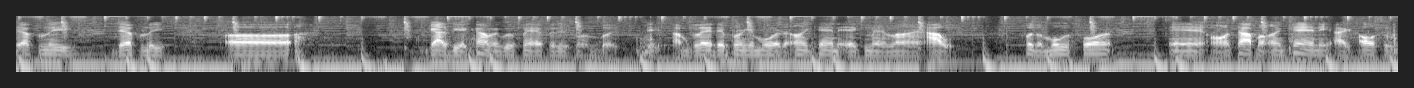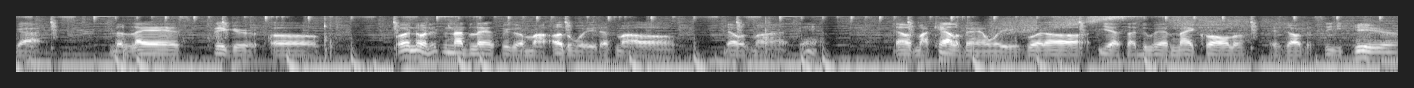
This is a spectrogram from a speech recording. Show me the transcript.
Definitely, definitely uh got to be a comic book fan for this one, but I'm glad they're bringing more of the Uncanny X-Men line out for the most part. And on top of Uncanny, I also got the last figure of, well, no, this is not the last figure of my other wave. That's my, uh, that was my, damn, that was my Caliban wave. But uh, yes, I do have Nightcrawler, as y'all can see here.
